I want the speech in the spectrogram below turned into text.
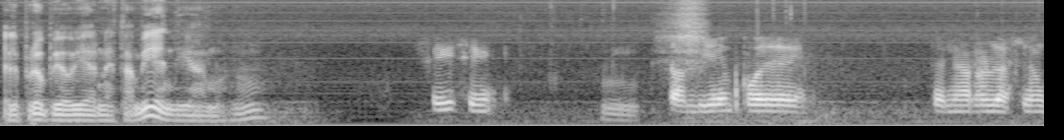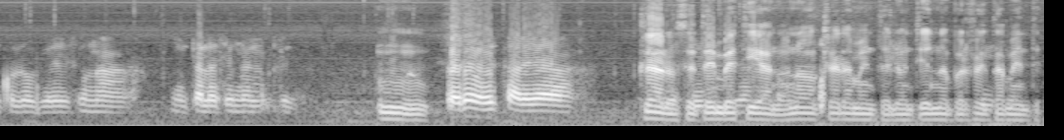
el propio viernes también, digamos, ¿no? Sí, sí. Mm. También puede tener relación con lo que es una instalación eléctrica. Mm. Pero es tarea Claro, se está investigando, ¿no? Claramente, lo entiendo perfectamente.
